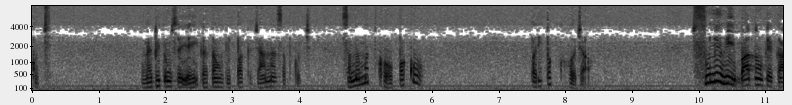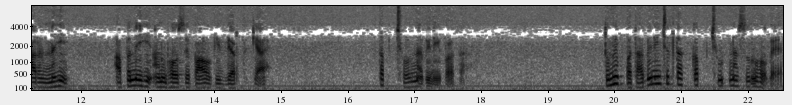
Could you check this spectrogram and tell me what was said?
कुछ। मैं भी तुमसे यही कहता हूँ कि पक जाना सब कुछ। समय मत खो, पको, परिपक्व हो जाओ। सुनी हुई बातों के कारण नहीं अपने ही अनुभव से पाओ कि व्यर्थ क्या है। तब छोड़ना भी नहीं पड़ता। तुम्हें पता भी नहीं चलता कब छूटना शुरू हो गया।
